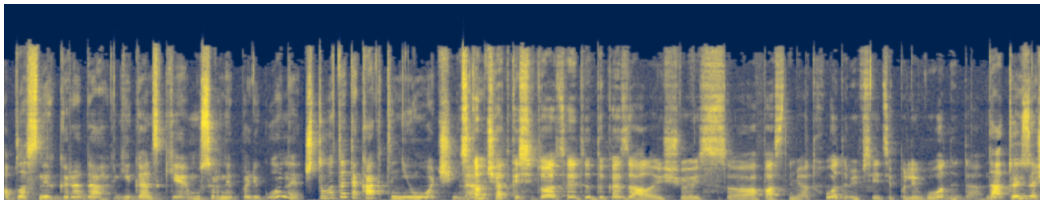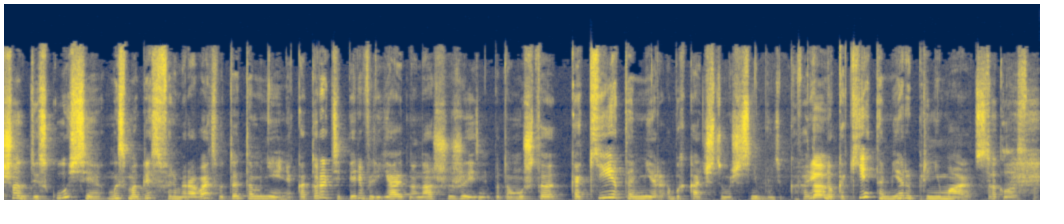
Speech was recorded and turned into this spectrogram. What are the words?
областных городах гигантские мусорные полигоны, что вот это как-то не очень, С да? Камчаткой ситуация это доказала еще и с э, опасными отходами, все эти полигоны, да. Да, то есть за счет дискуссии мы смогли сформировать вот это мнение, которое теперь влияет на нашу жизнь, потому что какие-то меры, об их качестве мы сейчас не будем говорить, Да. но какие-то меры принимаются. Согласна.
